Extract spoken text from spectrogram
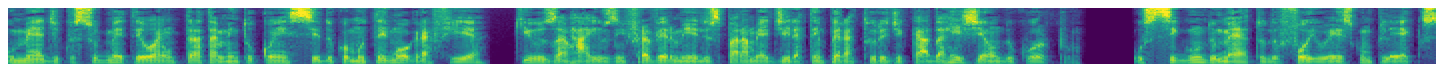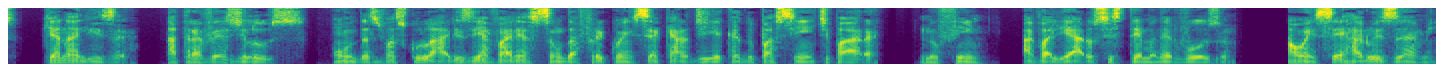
o médico submeteu a um tratamento conhecido como termografia, que usa raios infravermelhos para medir a temperatura de cada região do corpo. O segundo método foi o ex-complex, que analisa, através de luz, ondas vasculares e a variação da frequência cardíaca do paciente para, no fim, avaliar o sistema nervoso. Ao encerrar o exame,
